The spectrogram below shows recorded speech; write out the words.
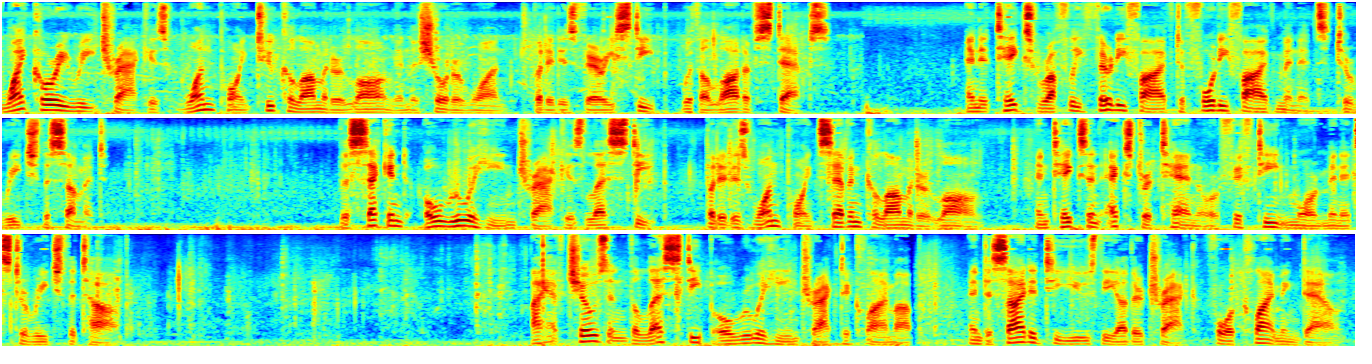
Waikorire track is 1.2 km long and the shorter one, but it is very steep, with a lot of steps. And it takes roughly 35 to 45 minutes to reach the summit. The second Oruahine track is less steep, but it is 1.7 km long, and takes an extra 10 or 15 more minutes to reach the top. I have chosen the less steep Oruahine track to climb up, and decided to use the other track for climbing down.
